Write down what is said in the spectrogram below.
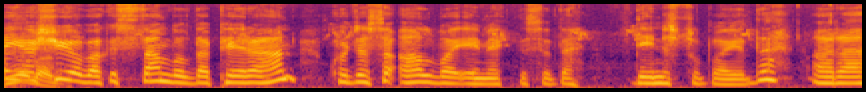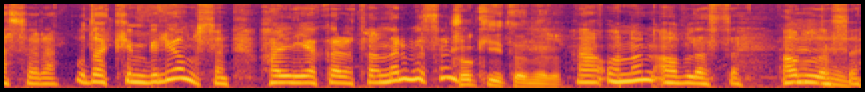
oluyorlar. yaşıyor bak İstanbul'da Perihan. Kocası albay emeklisi de. Deniz subayı da. Ara sıra. O da kim biliyor musun? Halil Yakar'ı tanır mısın? Çok iyi tanırım. Ha onun ablası. Ablası.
